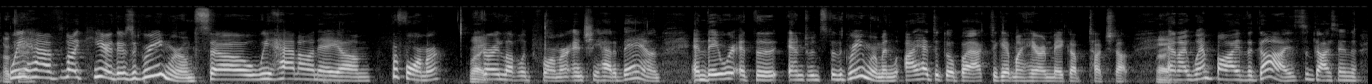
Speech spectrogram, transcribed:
Okay. We have like here. There's a green room, so we had on a um, performer. Right. Very lovely performer, and she had a band, and they were at the entrance to the green room, and I had to go back to get my hair and makeup touched up, Right. and I went by the guy, the guy standing there,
